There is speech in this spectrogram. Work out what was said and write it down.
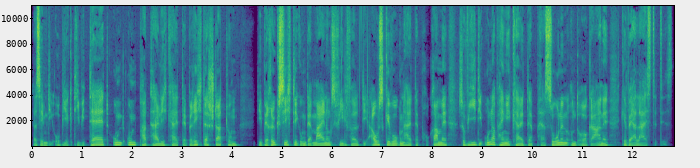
dass eben die Objektivität und Unparteilichkeit der Berichterstattung, die Berücksichtigung der Meinungsvielfalt, die Ausgewogenheit der Programme sowie die Unabhängigkeit der Personen und Organe gewährleistet ist.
